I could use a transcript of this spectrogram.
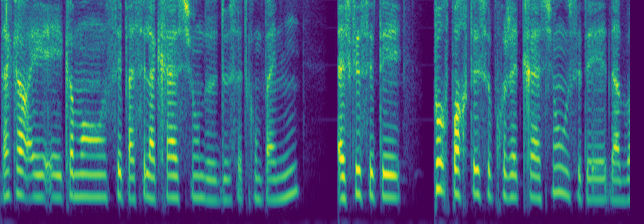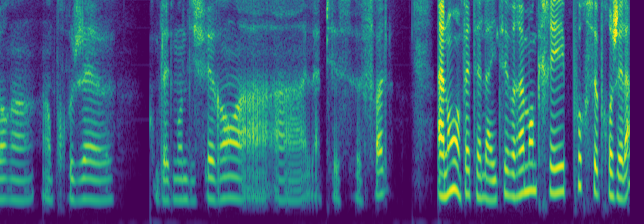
D'accord. Et, et comment s'est passée la création de, de cette compagnie? Est-ce que c'était pour porter ce projet de création ou c'était d'abord un, un projet euh, complètement différent à, à la pièce folle? Ah non, en fait, elle a été vraiment créée pour ce projet-là.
